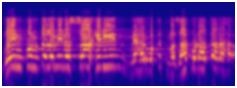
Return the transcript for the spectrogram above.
وہ ان کن تلمین میں ہر وقت مذاق اڑاتا رہا۔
